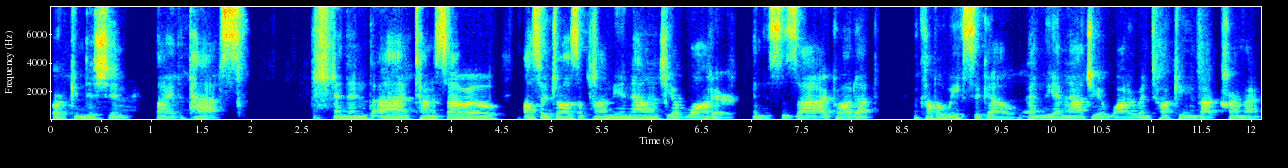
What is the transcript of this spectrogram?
or conditioned by the past. And then uh, Thanissaro also draws upon the analogy of water. And this is, uh, I brought up a couple weeks ago, and the analogy of water when talking about karma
